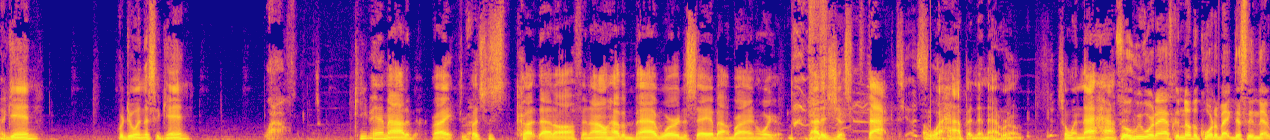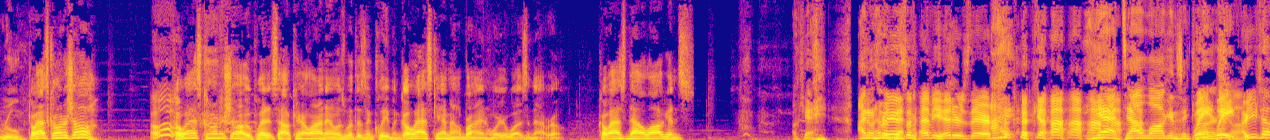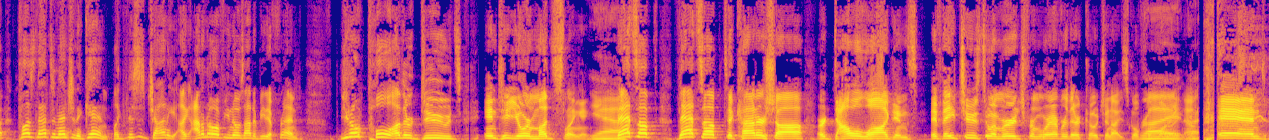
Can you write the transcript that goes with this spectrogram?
again? We're doing this again? Wow. keep him out of it, right? Let's just cut that off. And I don't have a bad word to say about Brian Hoyer. That is just fact of what happened in that room. So when that happened, So if we were to ask another quarterback that's in that room, go ask Connor Shaw. Oh, Go ask Connor Shaw, who played at South Carolina and was with us in Cleveland. Go ask him how Brian Hoyer was in that room. Go ask Dow Loggins. Okay, I don't have a bringing some heavy hitters there. yeah, Dow Loggins and Wait, Connor wait. Shaw. Are you tell- plus not to mention again? Like this is Johnny. Like, I don't know if he knows how to beat a friend. You don't pull other dudes into your mudslinging. Yeah. that's up. That's up to Connor Shaw or Dowell Loggins if they choose to emerge from wherever they're coaching high school football right, Right, now, and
